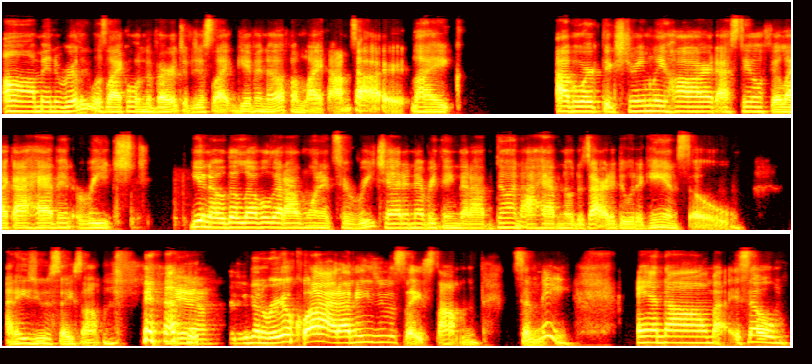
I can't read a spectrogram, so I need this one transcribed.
Um, and it really was like on the verge of just like giving up. I'm like, I'm tired. Like I've worked extremely hard. I still feel like I haven't reached, you know, the level that I wanted to reach at and everything that I've done. I have no desire to do it again. So I need you to say something. Yeah. You've been real quiet. I need you to say something to me. And um, so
